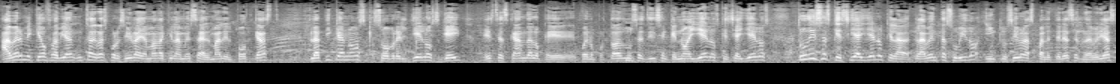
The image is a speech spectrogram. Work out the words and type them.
A ver, mi querido Fabián, muchas gracias por recibir la llamada aquí en la Mesa del Mal, el podcast. Platícanos sobre el Hielos Gate, este escándalo que, bueno, por todas luces dicen que no hay hielos, que sí hay hielos. Tú dices que sí hay hielo, que la, que la venta ha subido, inclusive en las paleterías y neverías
